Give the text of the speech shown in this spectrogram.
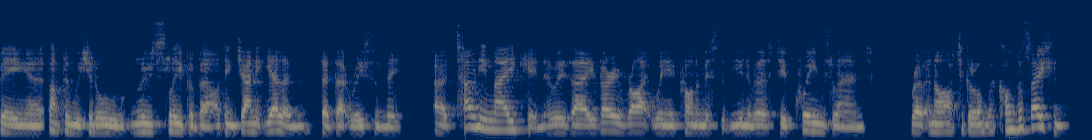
being uh, something we should all lose sleep about. I think Janet Yellen said that recently. Uh, Tony Makin, who is a very right wing economist at the University of Queensland, wrote an article on the conversation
